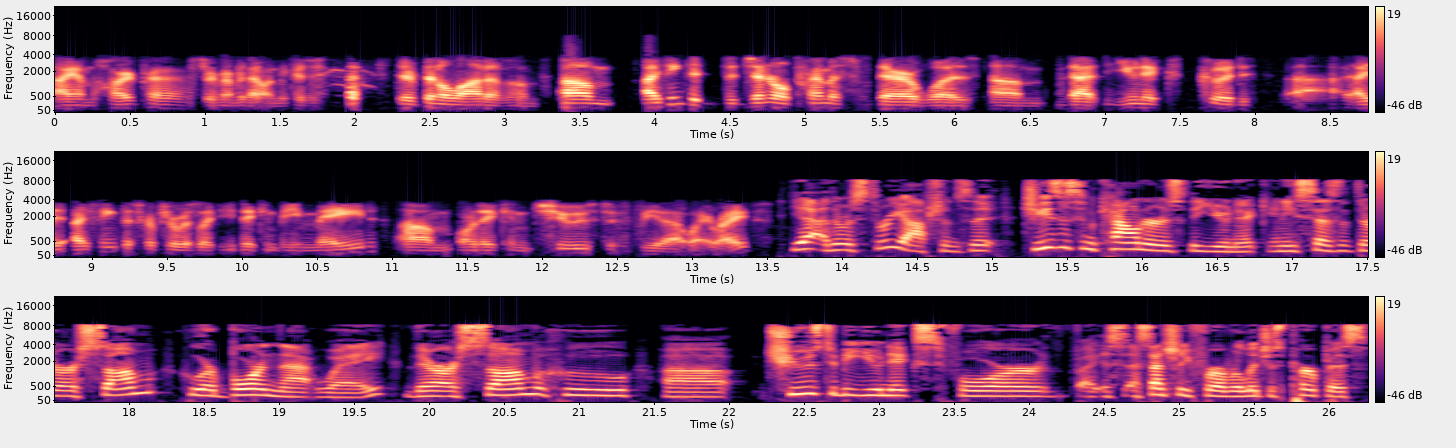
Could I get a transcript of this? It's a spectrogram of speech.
I am hard pressed to remember that one because there have been a lot of them. Um, I think that the general premise there was um, that eunuchs could I, I think the scripture was like they can be made um, or they can choose to be that way, right? Yeah, there was three options that Jesus encounters the eunuch, and he says that there are some who are born that way. There are some who uh, choose to be eunuchs for essentially for a religious purpose,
